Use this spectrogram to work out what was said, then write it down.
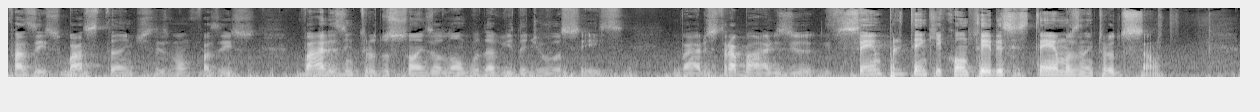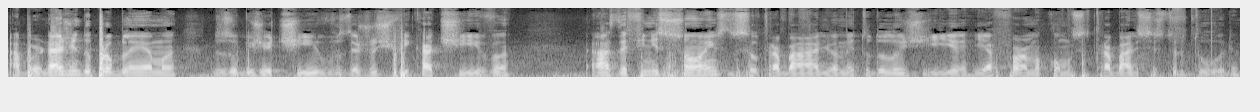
fazer isso bastante. Vocês vão fazer isso várias introduções ao longo da vida de vocês, vários trabalhos. E sempre tem que conter esses temas na introdução: a abordagem do problema, dos objetivos, da justificativa, as definições do seu trabalho, a metodologia e a forma como o seu trabalho se estrutura.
